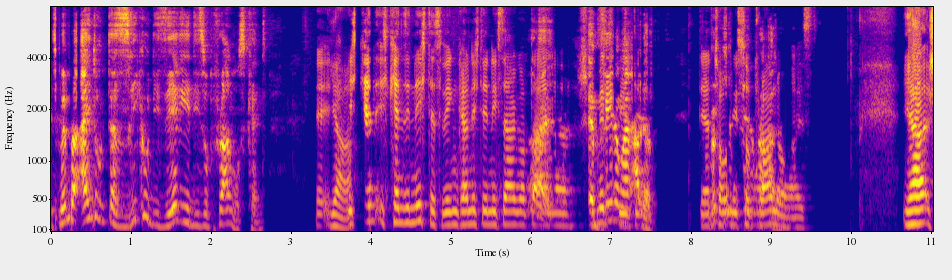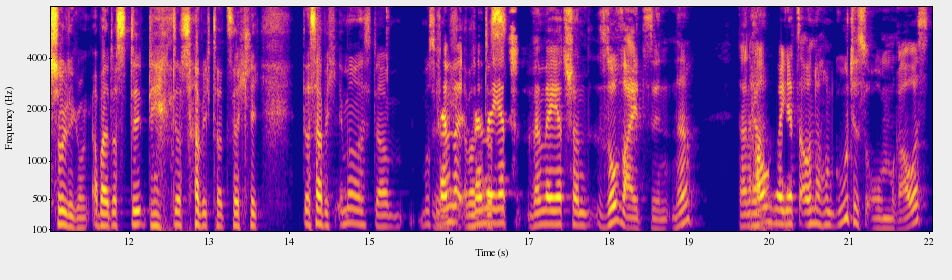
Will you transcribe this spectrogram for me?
ich bin beeindruckt, dass Rico die Serie Die Sopranos kennt. Äh, ja. Ich kenne ich kenn sie nicht, deswegen kann ich dir nicht sagen, ob da einer Empfehlung an alle. der Wirklich Tony Soprano heißt. Ja, Entschuldigung, aber das, das habe ich tatsächlich, das habe ich immer, da muss ich Wenn nicht, wir, aber wenn, wir das, jetzt, wenn wir jetzt schon so weit sind, ne, dann Ja. hauen wir jetzt auch noch ein gutes oben raus.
